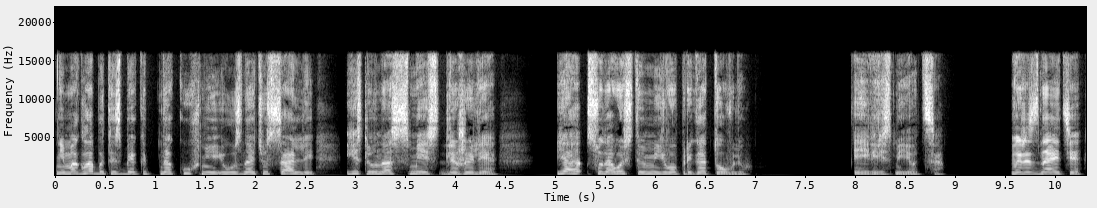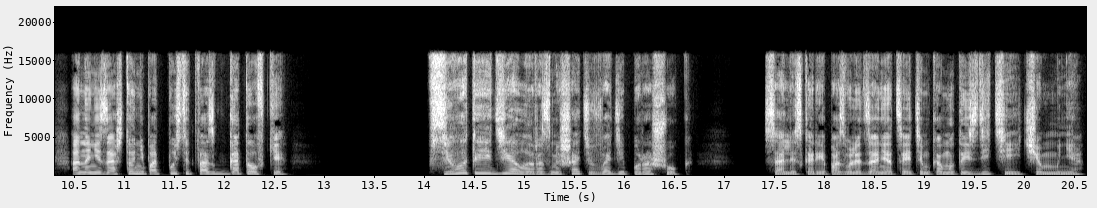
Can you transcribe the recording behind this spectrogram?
«Не могла бы ты сбегать на кухню и узнать у Салли, есть ли у нас смесь для желе? Я с удовольствием его приготовлю». Эйвери смеется. «Вы же знаете, она ни за что не подпустит вас к готовке». Всего-то и дело размешать в воде порошок. Салли скорее позволит заняться этим кому-то из детей, чем мне.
